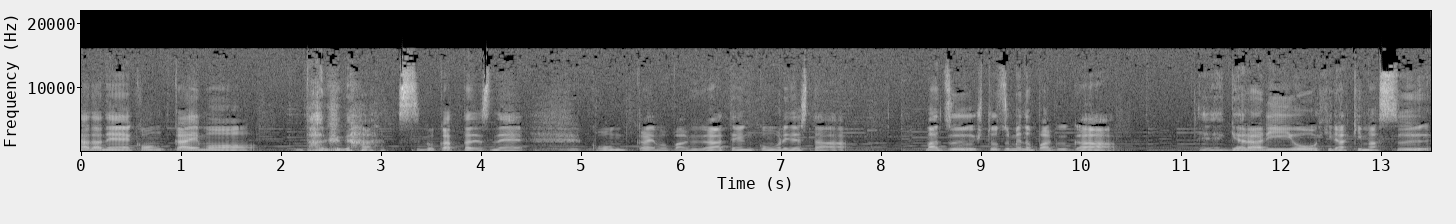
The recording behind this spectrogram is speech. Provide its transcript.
ただね今回もバグが すごかったですね。今回もバグがてんこ盛りでした。まず1つ目のバグが、えー、ギャラリーを開きます。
